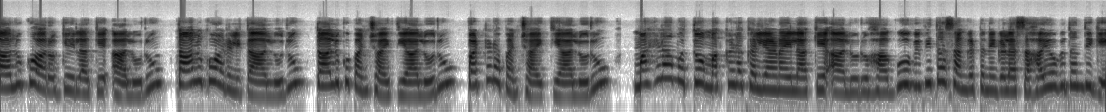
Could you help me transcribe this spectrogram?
ತಾಲೂಕು ಆರೋಗ್ಯ ಇಲಾಖೆ ಆಲೂರು, ತಾಲೂಕು ಆಡಳಿತ ಆಲೂರು, ತಾಲೂಕು ಪಂಚಾಯಿತಿ ಆಲೂರು, ಪಟ್ಟಣ ಪಂಚಾಯಿತಿ ಆಲೂರು ಮಹಿಳಾ ಮತ್ತು ಮಕ್ಕಳ ಕಲ್ಯಾಣ ಇಲಾಖೆ ಆಲೂರು ಹಾಗೂ ವಿವಿಧ ಸಂಘಟನೆಗಳ ಸಹಯೋಗದೊಂದಿಗೆ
